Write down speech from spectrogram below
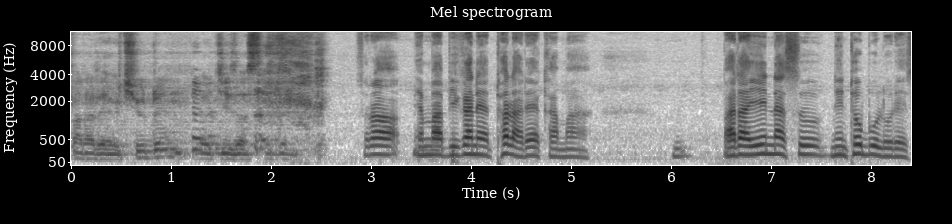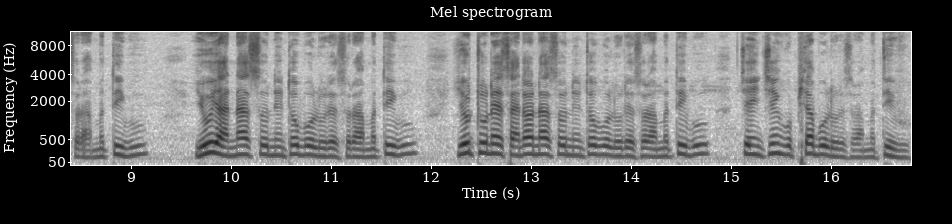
Father, they are children. Lord Jesus, save them. ဆိုတော့မြန်မာပြည်ကနေထွက်လာတဲ့အခါမှာဘာသာရေးနတ်ဆုနင်ထုတ်ဖို့လိုတယ်ဆိုတာမသိဘူးရိုးရာနတ်ဆုနင်ထုတ်ဖို့လိုတယ်ဆိုတာမသိဘူးရုပ်ထုနဲ့ဆိုင်တော့နတ်ဆုနင်ထုတ်ဖို့လိုတယ်ဆိုတာမသိဘူးကြိမ်ချင်းကိုဖျက်ဖို့လိုတယ်ဆိုတာမသိဘူး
